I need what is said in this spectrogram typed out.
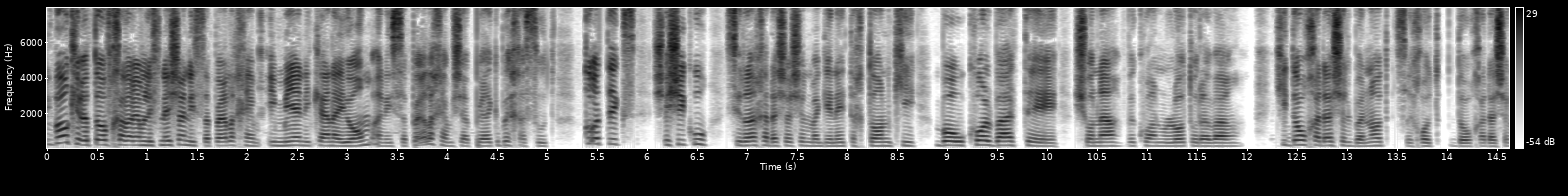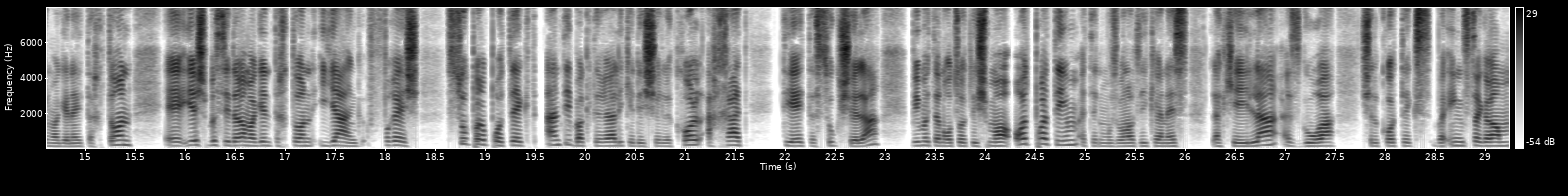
אה. בוקר טוב חברים, לפני שאני אספר לכם עם מי אני כאן היום, אני אספר לכם שהפרק בחסות קוטקס, שהשיקו סדרה חדשה של מגני תחתון, כי בואו, כל בת אה, שונה וכולנו לא אותו דבר. כי דור חדש של בנות צריכות דור חדש של מגני תחתון. אה, יש בסדרה מגן תחתון young, fresh, super protect, אנטי בקטריאלי, כדי שלכל אחת תהיה את הסוג שלה, ואם אתן רוצות לשמוע עוד פרטים, אתן מוזמנות להיכנס לקהילה הסגורה של קוטקס באינסטגרם,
